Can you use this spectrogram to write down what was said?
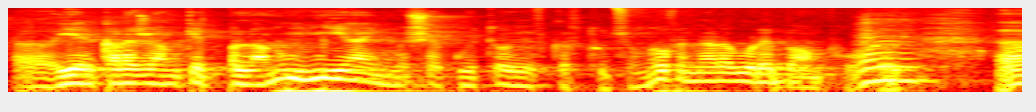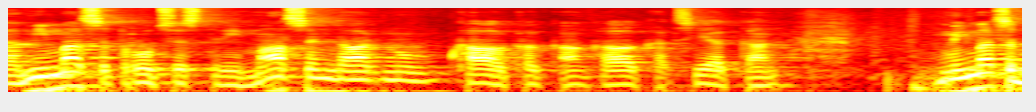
երկարաժամկետ պլանում միայն մշակույթով եւ կրթությունով հնարավոր է բան փոխել։ Մի մասը process-ների մաս են դառնում, քաղաքական, քաղաքացիական, մի մասը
